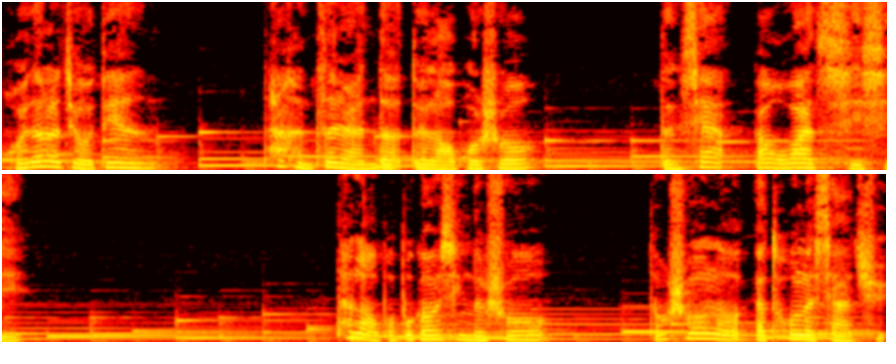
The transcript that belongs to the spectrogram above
回到了酒店，他很自然的对老婆说：“等下把我袜子洗洗。”他老婆不高兴地说：“都说了要脱了下去，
